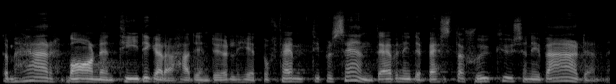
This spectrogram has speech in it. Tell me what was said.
de här barnen tidigare hade en dödlighet på 50 procent, även i de bästa sjukhusen i världen.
